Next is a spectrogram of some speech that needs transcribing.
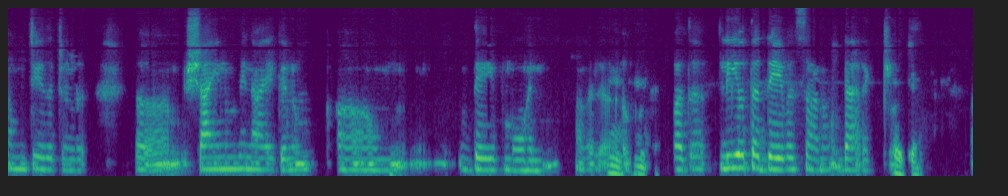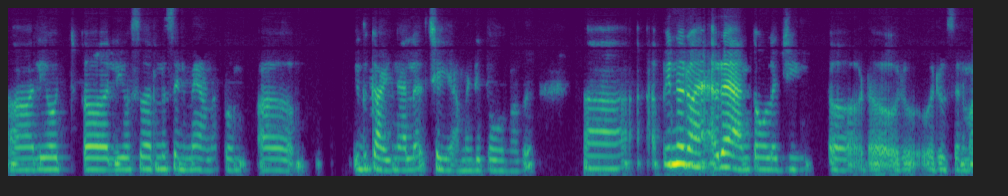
കമ്മിറ്റ് ചെയ്തിട്ടുണ്ട്. ഷൈനും വിനായകനും ദേവ് മോഹൻ അവർ അത് ലിയോ ആണ് ഡയറക്ടർ ലിയോ ലിയോ സാറിന്റെ സിനിമയാണ് ഇപ്പം ഇത് കഴിഞ്ഞാൽ ചെയ്യാൻ വേണ്ടി പോകുന്നത്. പിന്നെ ഒരു ഒരു ആന്തോളജി ഒരു ഒരു സിനിമ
